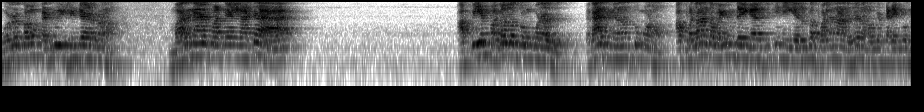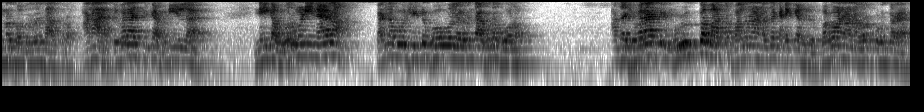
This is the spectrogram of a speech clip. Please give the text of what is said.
முழுக்கவும் கண் வீசிகிட்டே இருக்கணும். மறுநாள் பார்த்தீங்கன்னாக்கா அப்பயே பகலில் தூங்கக்கூடாது. ராத்திரி தான் தூங்கணும். அப்போ தான் அந்த வைகுண்ட ஏகாதசிக்கு நீங்கள் இருந்த பலனானது நமக்கு கிடைக்கும்னு சொல்கிறது சாஸ்திரம். ஆனால் சிவராத்திரிக்கு அப்படி இல்லை. நீங்கள் ஒரு மணி நேரம் கண்ணை பூசிட்டு கோவிலில் இருந்தால் கூட போதும். அந்த சிவராத்திரி முழுக்க பார்த்த பலனானது கிடைக்கிறது. பகவானானவர் கொடுக்குறார்.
